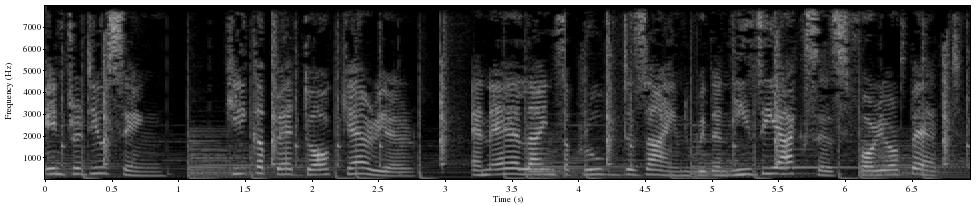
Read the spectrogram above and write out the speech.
Introducing Kika Pet Dog Carrier, an airlines approved design with an easy access for your pet.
